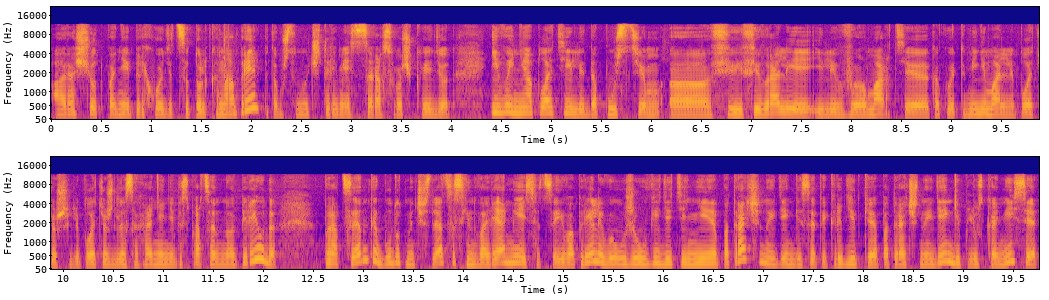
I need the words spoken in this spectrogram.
а расчет по ней приходится только на апрель, потому что ну, 4 месяца рассрочка идет, и вы не оплатили, допустим, э, в фе- феврале или в марте какой-то минимальный платеж или платеж для сохранения беспроцентного периода, проценты будут начисляться с января месяца. И в апреле вы уже увидите не потраченные деньги с этой кредитки, а потраченные деньги плюс комиссия,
